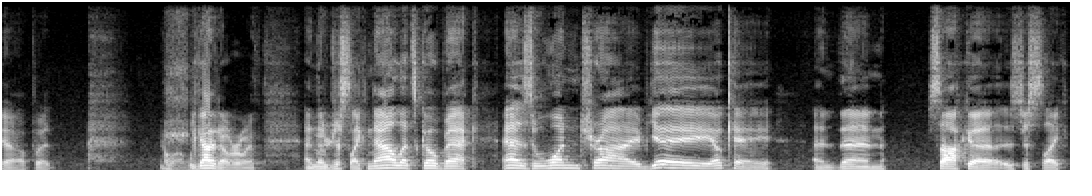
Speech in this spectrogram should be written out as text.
Yeah, but. Oh well, we got it over with. And they're just like, now let's go back as one tribe. Yay, okay. And then Sokka is just like,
